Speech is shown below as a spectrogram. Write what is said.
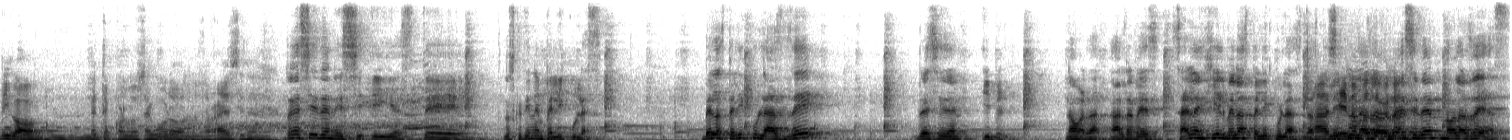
Digo, vete por lo seguro, los Resident. Resident y, este, los que tienen películas. Ve las películas de Resident Evil. No, ¿verdad? Al revés. Silent Hill, ve las películas. Las Ah, sí, películas la de. Resident no las veas.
